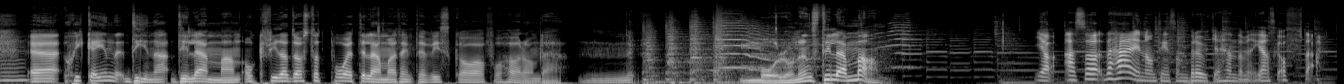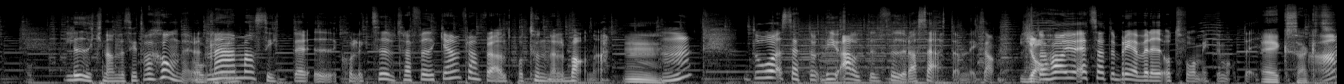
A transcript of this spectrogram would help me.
Mm. Eh, skicka in dina dilemman och Frida, du har stött på ett dilemma. Jag tänkte vi ska få höra om det nu. Morgonens dilemma. Ja, alltså det här är någonting som brukar hända mig ganska ofta. Liknande situationer. Okej. När man sitter i kollektivtrafiken, framförallt på tunnelbana. Mm. Mm. Då sätter, det är ju alltid fyra säten liksom. Ja. Du har ju ett säte bredvid dig och två mitt emot dig. Exakt. Ja.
